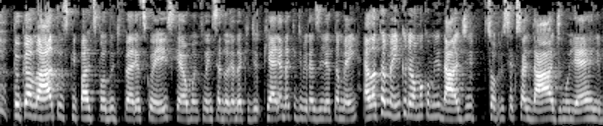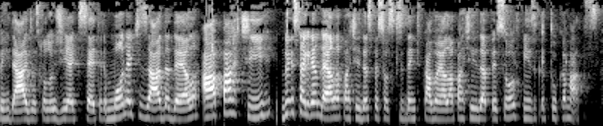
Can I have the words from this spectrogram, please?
Tuca Matos, que participou do De Férias com Ex, que é uma influenciadora daqui de, que era daqui de Brasília também. Ela também criou uma comunidade sobre sexualidade, mulher, liberdade, astrologia, etc., monetizada dela a partir do Instagram dela, a partir das pessoas que se identificavam ela, a partir da pessoa física Tuca Matos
